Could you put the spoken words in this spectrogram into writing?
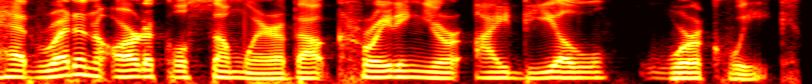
had read an article somewhere about creating your ideal work week.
